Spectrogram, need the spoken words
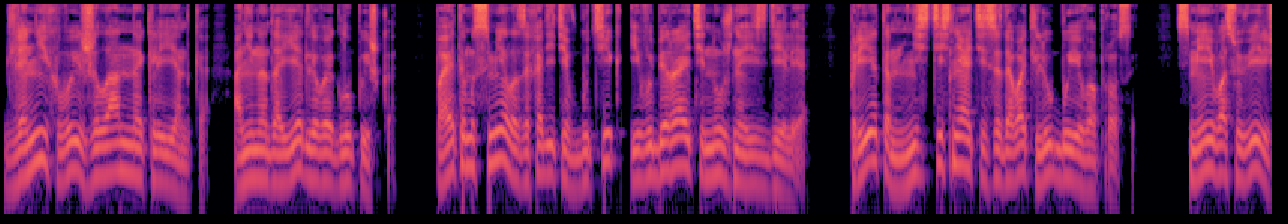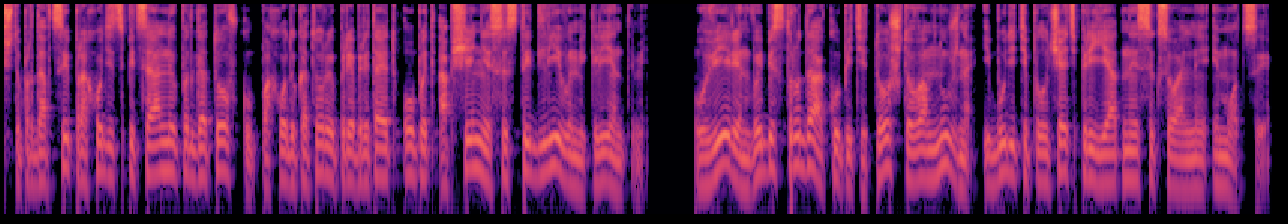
Для них вы желанная клиентка, а не надоедливая глупышка. Поэтому смело заходите в бутик и выбирайте нужное изделие. При этом не стесняйтесь задавать любые вопросы. Смею вас уверить, что продавцы проходят специальную подготовку, по ходу которой приобретают опыт общения со стыдливыми клиентами. Уверен, вы без труда купите то, что вам нужно, и будете получать приятные сексуальные эмоции.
